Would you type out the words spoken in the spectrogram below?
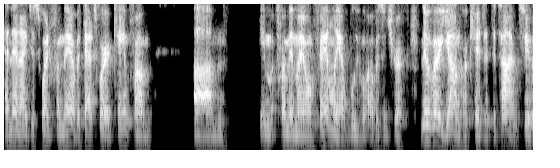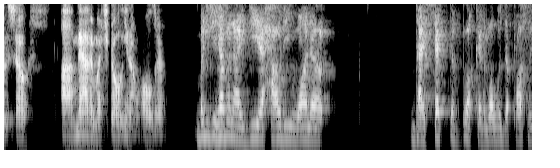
and then I just went from there. But that's where it came from. Um, in, from in my own family, I, we, I wasn't sure if they were very young, her kids at the time too. So um, now they're much old, you know, older. But did you have an idea? How do you want to dissect the book, and what was the process?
